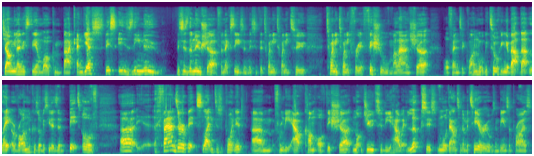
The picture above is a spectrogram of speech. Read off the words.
Ciao Milanisti and welcome back. And yes, this is the new, this is the new shirt for next season. This is the 2022-2023 official Milan shirt, authentic one. We'll be talking about that later on because obviously there's a bit of uh, fans are a bit slightly disappointed um, from the outcome of this shirt, not due to the how it looks, it's more down to the materials and being surprised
